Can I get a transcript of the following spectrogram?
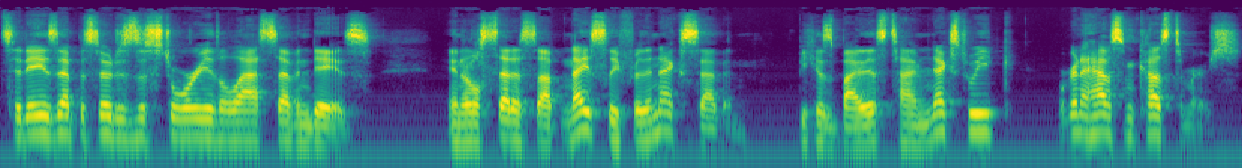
Today's episode is the story of the last seven days, and it'll set us up nicely for the next seven, because by this time next week, we're going to have some customers.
